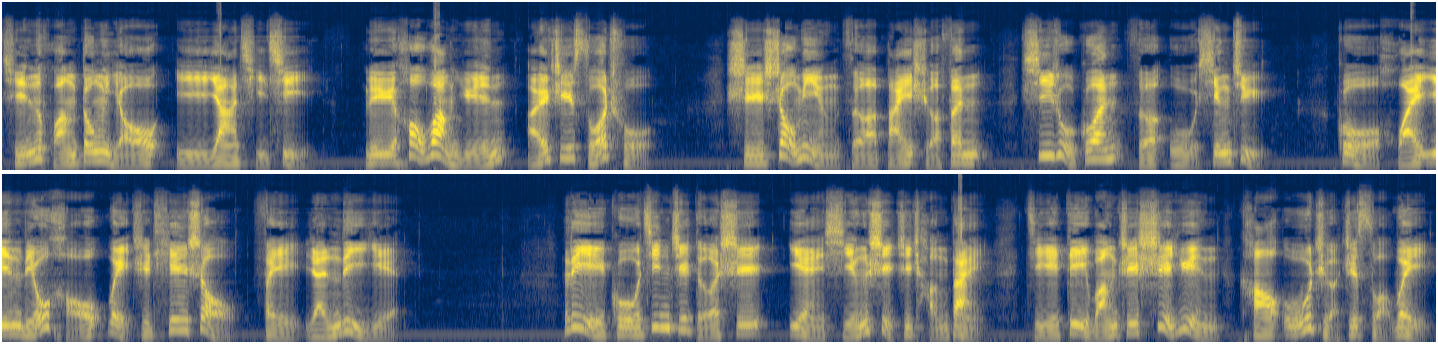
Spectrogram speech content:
秦皇东游以压其气，吕后望云而知所处，使受命则白蛇分。西入关则五星聚，故淮阴刘侯谓之天授，非人力也。立古今之得失，验形势之成败，及帝王之世运，考武者之所谓，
